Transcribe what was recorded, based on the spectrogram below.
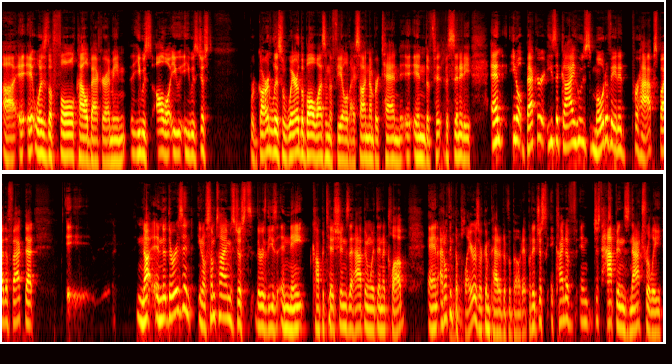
uh, it, it, was the full Kyle Bekker. I mean, he was all he, he was just regardless where the ball was in the field. I saw number ten in the vicinity, and you know Bekker. He's a guy who's motivated perhaps by the fact that. Not and there isn't you know sometimes just there's these innate competitions that happen within a club and i don't think mm-hmm. the players are competitive about it but it just it kind of it just happens naturally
